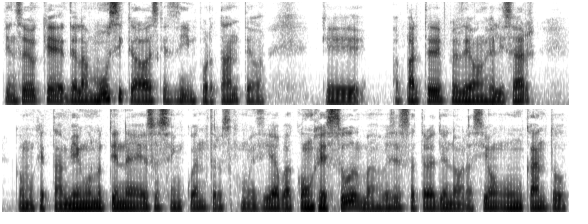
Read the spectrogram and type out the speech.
pienso yo que de la música es que es importante, que aparte de, pues, de evangelizar, como que también uno tiene esos encuentros, como decía, va con Jesús, ¿va? a veces a través de una oración, un canto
